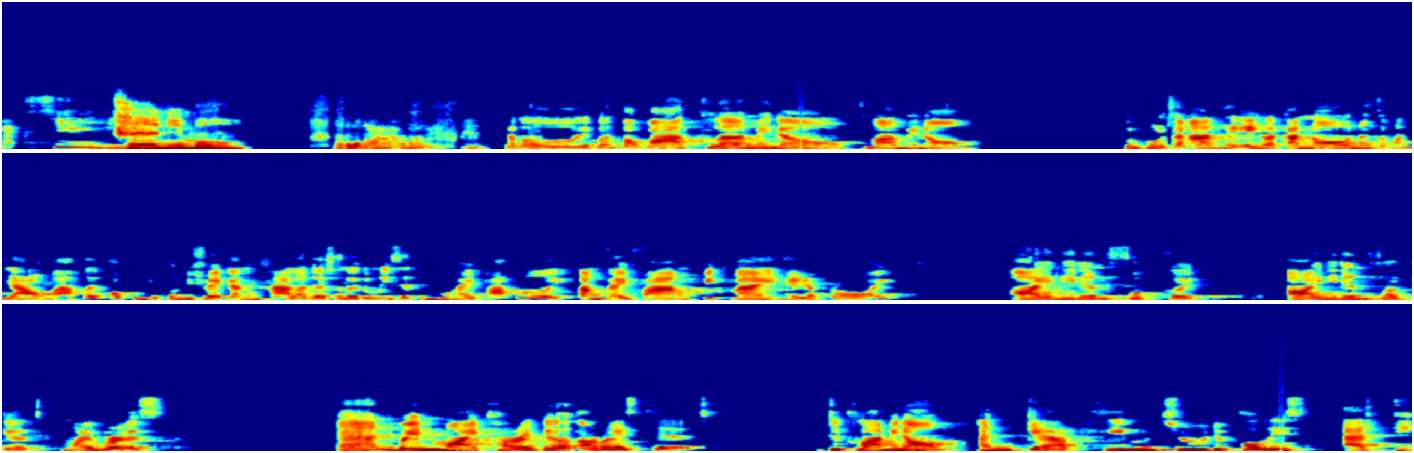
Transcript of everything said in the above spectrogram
Maxi แค่นี้มองเฉลยเพื่อนตอบว่า criminal criminal คุณครูจะอ่านให้เองละกันเนาะเนื่องจากมันยาวมากเลยขอบคุณทุกคนที่ช่วยกันค่ะ แล้วเดี๋ยวเฉลยตรงนี้เสร็จคุณครูให้พักเลย ตั้งใจฟังปิดไมค์ให้เรียบร้อย I didn't forget I didn't forget my words and when my character arrested the criminal and gave him to the police at the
